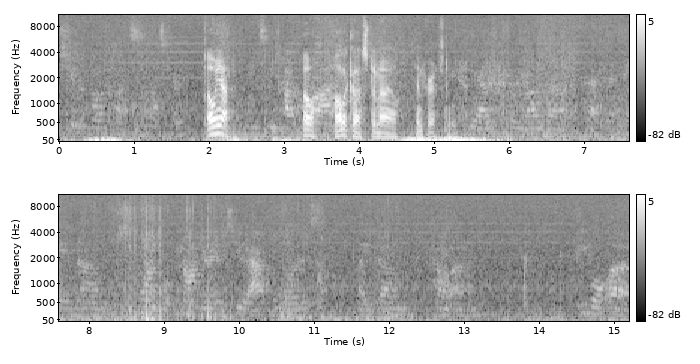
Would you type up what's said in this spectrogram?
history of the Holocaust last term, Oh yeah. and so we talked a Oh. Holocaust denial. Interesting. Yeah, we talked a lot about that kind of thing. Um, just one w- went on during it too afterwards, like um, how um, people uh,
